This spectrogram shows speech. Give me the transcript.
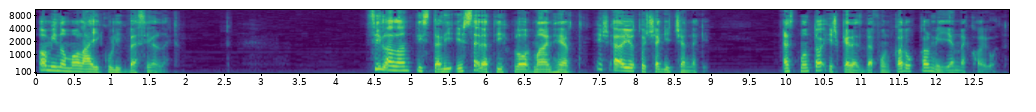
amin a maláikulik beszélnek. Szilalan tiszteli és szereti Lord Minehert, és eljött, hogy segítsen neki. Ezt mondta, és keresztbe font karokkal mélyen meghajolt.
